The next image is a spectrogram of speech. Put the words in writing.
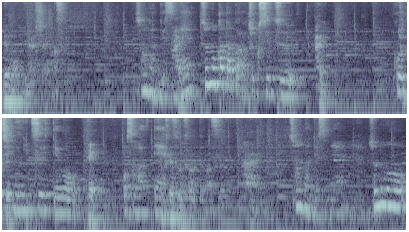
でもいらっしゃいます。そうなんですね、はい。その方から直接はい、コーチングについてをえ教わって。え、直接教わってます。はい、そうなんですね。その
